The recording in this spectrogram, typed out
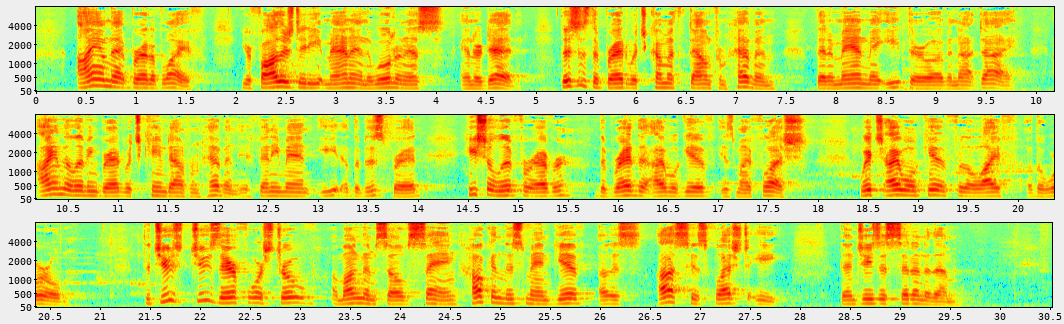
I am that bread of life. Your fathers did eat manna in the wilderness and are dead. This is the bread which cometh down from heaven, that a man may eat thereof and not die. I am the living bread which came down from heaven. If any man eat of this bread, he shall live forever. The bread that I will give is my flesh, which I will give for the life of the world. The Jews, Jews therefore strove among themselves, saying, How can this man give us, us his flesh to eat? Then Jesus said unto them,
